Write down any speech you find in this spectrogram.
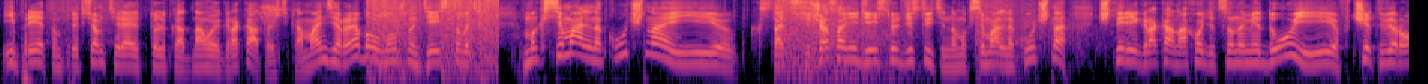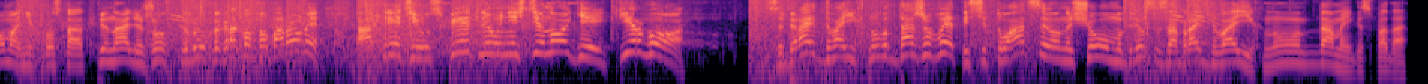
И при этом, при всем, теряют только одного игрока. То есть команде Rebel нужно действовать максимально кучно. И, кстати, сейчас они действуют действительно максимально кучно. Четыре игрока находятся на миду. И в четвером они просто отпинали жестко двух игроков обороны. А третий успеет ли унести ноги? Кирго! Забирает двоих. Ну вот даже в этой ситуации он еще умудрился забрать двоих. Ну, дамы и господа.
